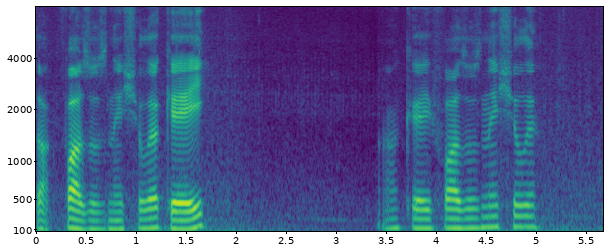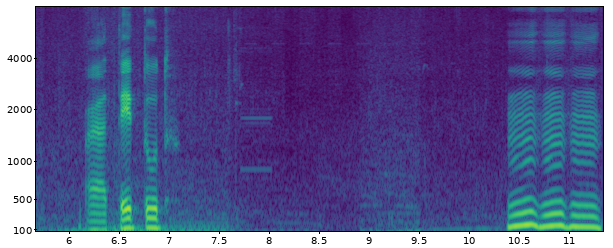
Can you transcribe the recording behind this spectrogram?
Так, фазу знищили, окей. Окей, фазу знищили. А ти тут. Угу.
